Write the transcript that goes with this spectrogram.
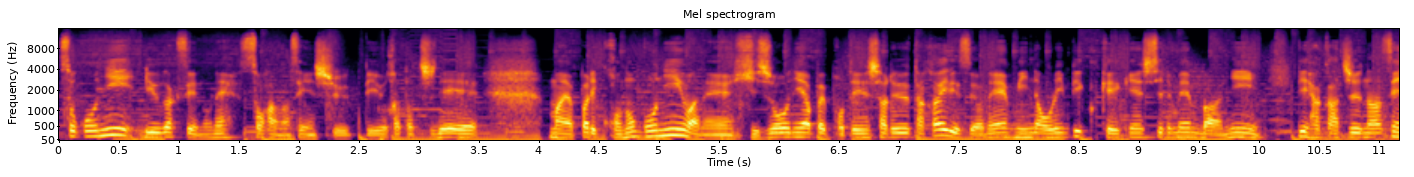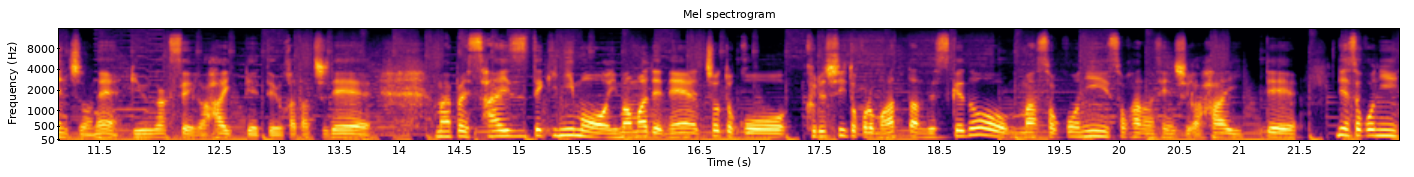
そこに留学生のね、ソハナ選手っていう形で、まあやっぱりこの5人はね、非常にやっぱりポテンシャル高いですよね。みんなオリンピック経験してるメンバーに、で、180何センチのね、留学生が入ってっていう形で、まあやっぱりサイズ的にも今までね、ちょっとこう苦しいところもあったんですけど、まあそこにソハナ選手が入って、で、そこに、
